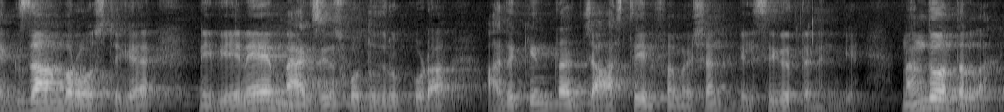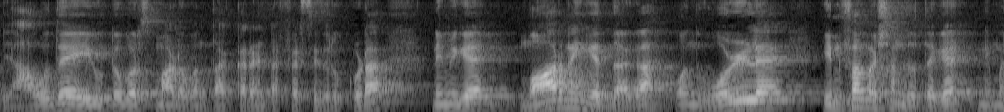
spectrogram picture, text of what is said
ಎಕ್ಸಾಮ್ ಬರೋಷ್ಟಿಗೆ ನೀವೇನೇ ಮ್ಯಾಗ್ಝಿನ್ಸ್ ಓದಿದ್ರೂ ಕೂಡ ಅದಕ್ಕಿಂತ ಜಾಸ್ತಿ ಇನ್ಫಾರ್ಮೇಷನ್ ಇಲ್ಲಿ ಸಿಗುತ್ತೆ ನಿಮಗೆ. ನಂದು ಅಂತಲ್ಲ, ಯಾವುದೇ ಯೂಟ್ಯೂಬರ್ಸ್ ಮಾಡುವಂಥ ಕರೆಂಟ್ ಅಫೇರ್ಸ್ ಇದ್ದರೂ ಕೂಡ ನಿಮಗೆ ಮಾರ್ನಿಂಗ್ ಎದ್ದಾಗ ಒಂದು ಒಳ್ಳೆ ಇನ್ಫಾರ್ಮೇಷನ್ ಜೊತೆಗೆ ನಿಮ್ಮ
